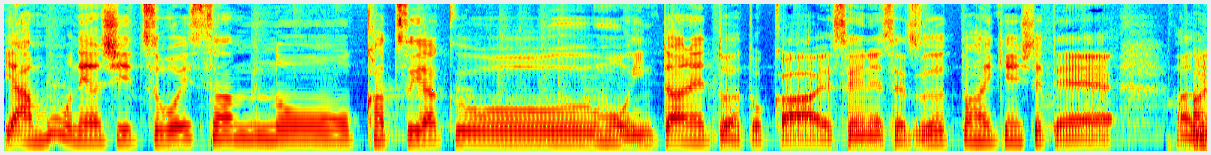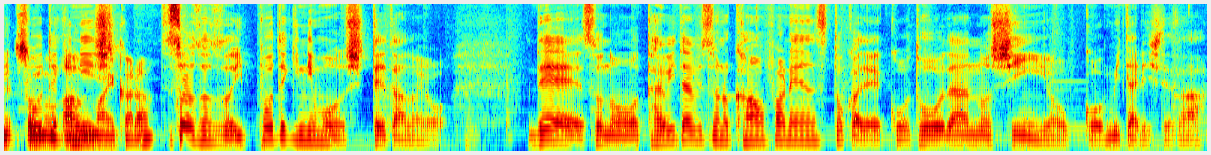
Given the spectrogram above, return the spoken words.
やもうね私坪井さんの活躍をもうインターネットだとか SNS でずっと拝見しててあの会う前から？そうそうそう一方的にもう知ってたのよでそのたびたびそのカンファレンスとかでこう登壇のシーンをこう見たりしてさ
